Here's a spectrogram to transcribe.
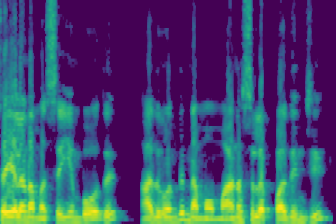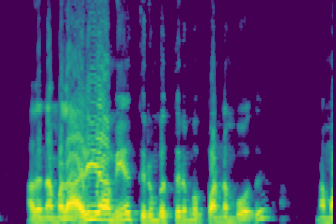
செயலை நம்ம செய்யும்போது அது வந்து நம்ம மனசில் பதிஞ்சு அதை நம்மளை அறியாமையே திரும்ப திரும்ப பண்ணும்போது நம்ம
